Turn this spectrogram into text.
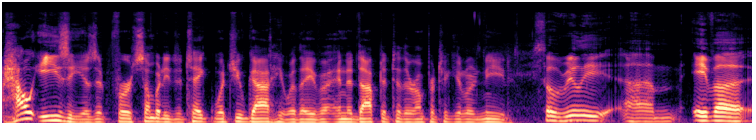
How easy is it for somebody to take what you've got here with Ava and adopt it to their own particular need? So really, um, Ava,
